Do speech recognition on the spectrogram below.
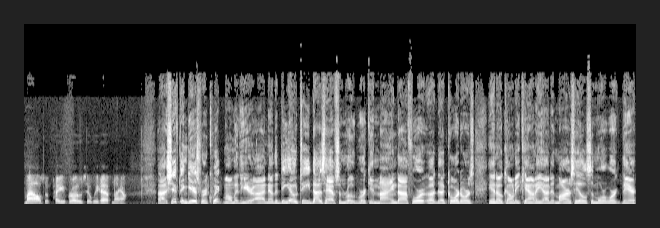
miles of paved roads that we have now. Uh, shifting gears for a quick moment here. Uh, now, the DOT does have some road work in mind uh, for uh, the corridors in Oconee County. Uh, Mars Hill, some more work there.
